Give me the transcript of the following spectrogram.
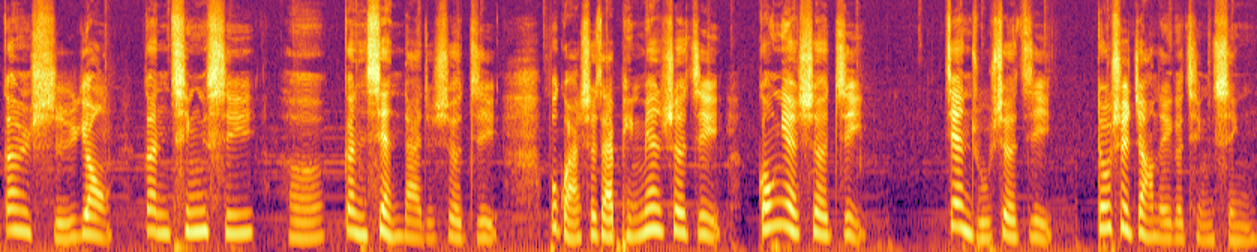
更实用、更清晰和更现代的设计。不管是在平面设计、工业设计、建筑设计，都是这样的一个情形。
